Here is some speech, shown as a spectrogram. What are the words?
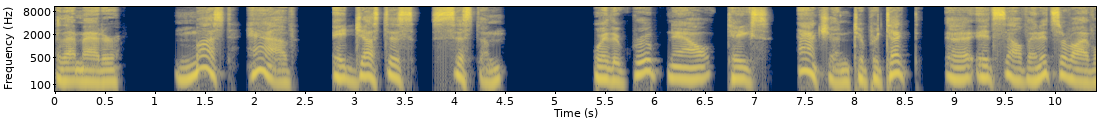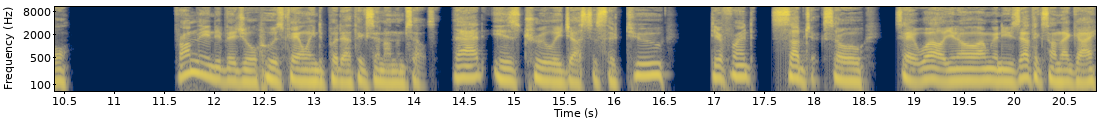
for that matter, must have a justice system where the group now takes action to protect uh, itself and its survival from the individual who is failing to put ethics in on themselves. That is truly justice. They're two different subjects. So say, well, you know, I'm going to use ethics on that guy.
